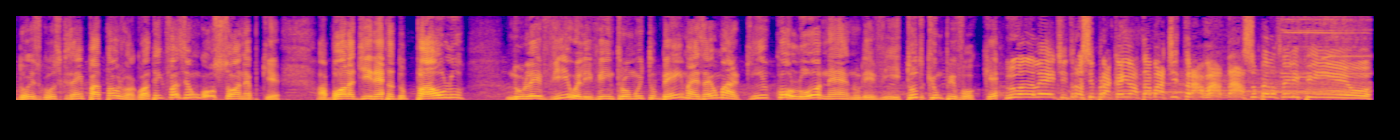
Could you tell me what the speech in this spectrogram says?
dois gols se quiser empatar o jogo. Agora tem que fazer um gol só, né? Porque a bola direta do Paulo no Levi, o Levi entrou muito bem, mas aí o Marquinho colou, né, no Levi. Tudo que um pivô quer. Luan Leite trouxe pra canhota, bate travadaço pelo Felipinho.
